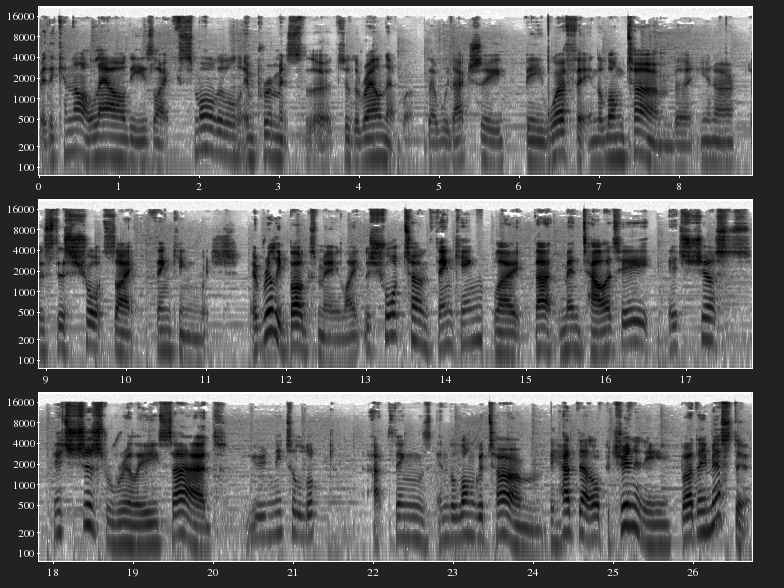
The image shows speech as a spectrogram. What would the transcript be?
but they cannot allow these like small little improvements to the, to the rail network that would actually be worth it in the long term. But you know, it's this short sight thinking which it really bugs me. Like the short term thinking, like that mentality, it's just it's just really sad. You need to look at things in the longer term. They had that opportunity, but they missed it.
